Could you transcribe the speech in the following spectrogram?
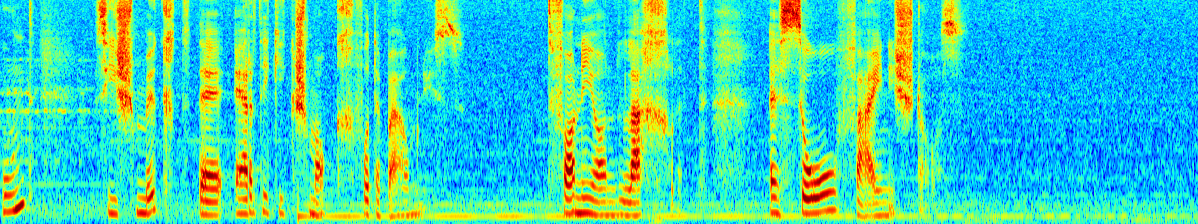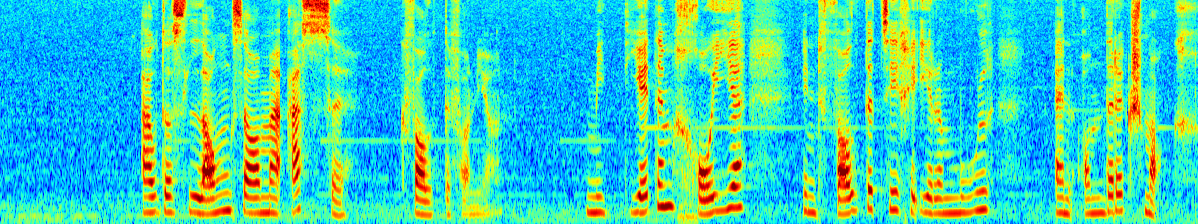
Und sie schmeckt den erdigen Geschmack der Baumnüsse. Fanian lächelt. Es so fein ist das. Auch das langsame Essen gefällt der Fanian. Mit jedem Käuen entfaltet sich in ihrem Maul ein anderer Geschmack.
